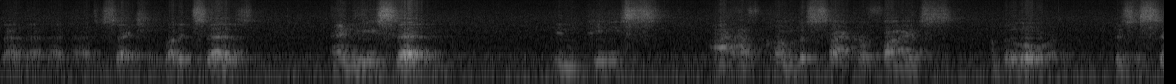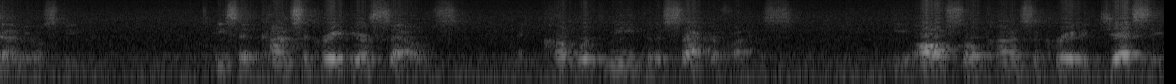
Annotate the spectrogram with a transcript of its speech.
that, that, that, that section. But it says, and he said, in peace I have come to sacrifice the Lord. This is Samuel speaking. He said, consecrate yourselves and come with me to the sacrifice. He also consecrated Jesse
